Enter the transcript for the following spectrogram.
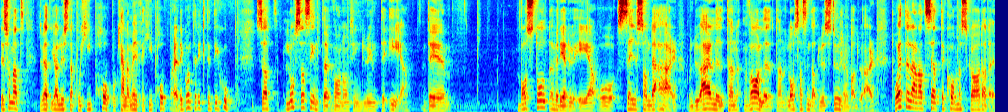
Det är som att, du vet, jag lyssnar på hiphop och kallar mig för hiphoppare. Det går inte riktigt ihop. Så att låtsas inte vara någonting du inte är. Det, var stolt över det du är och säg som det är. Om du är liten, var liten. Låtsas inte att du är större än vad du är. På ett eller annat sätt, det kommer skada dig.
